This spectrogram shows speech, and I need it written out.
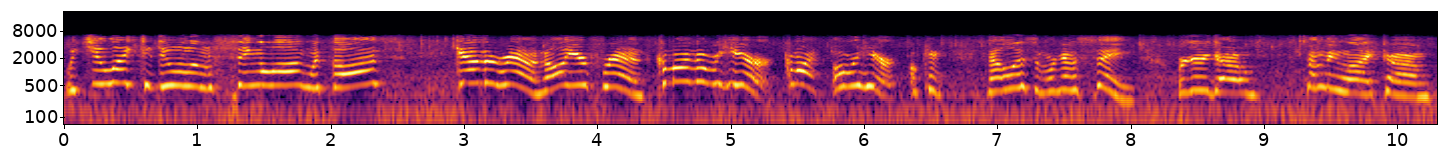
Would you like to do a little sing-along with us? Gather around, all your friends. Come on over here. Come on, over here. Okay, now listen, we're going to sing. We're going to go something like, um,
